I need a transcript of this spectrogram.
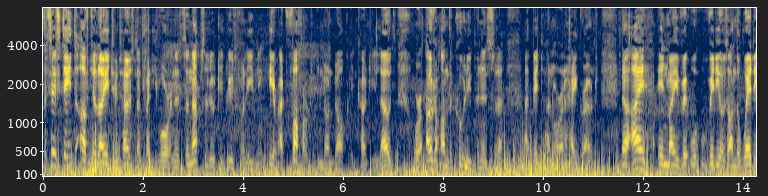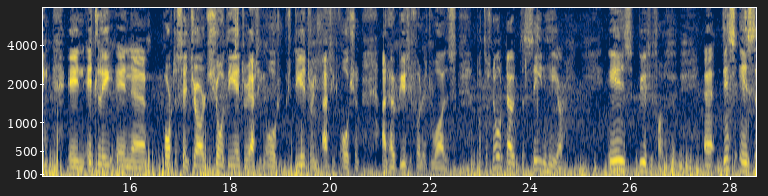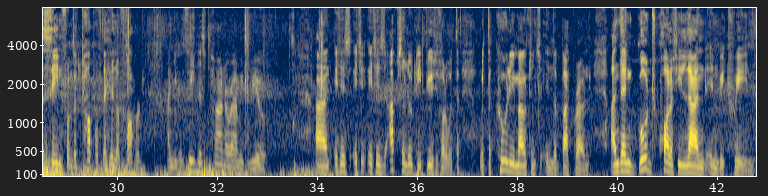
the 15th of July 2024 and it's an absolutely beautiful evening here at Faughart in Dundalk in County Louth. We're out on the Cooley Peninsula a bit and we're on high ground. Now I, in my vi videos on the wedding in Italy in uh, Porto St George showed the Adriatic, the Adriatic Ocean and how beautiful it was. But there's no doubt the scene here is beautiful. Uh, this is the scene from the top of the hill of Faughart and you can see this panoramic view. And it is it, it is absolutely beautiful with the with the Cooley Mountains in the background and then good quality land in between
